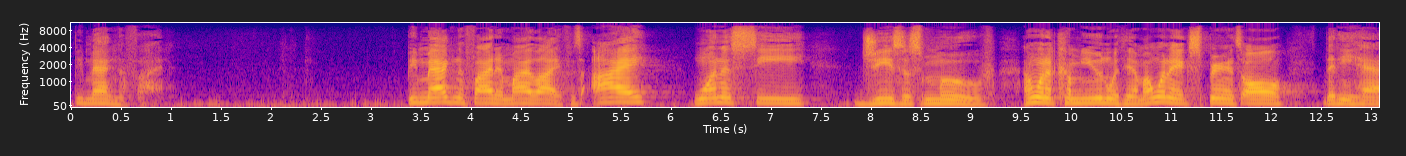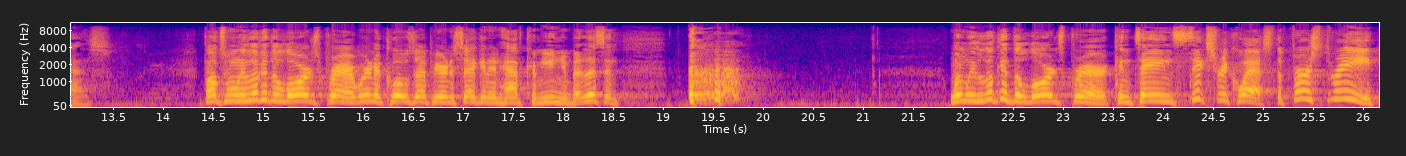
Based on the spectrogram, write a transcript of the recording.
be magnified. Be magnified in my life as I want to see Jesus move. I want to commune with him. I want to experience all that he has. Folks, when we look at the Lord's Prayer, we're going to close up here in a second and have communion. But listen, when we look at the Lord's Prayer, it contains six requests. The first three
